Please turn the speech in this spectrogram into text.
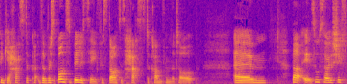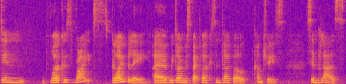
Think it has to. The responsibility for starters has to come from the top, um, but it's also a shift in workers' rights globally. Uh, we don't respect workers in third world countries. Simple as.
